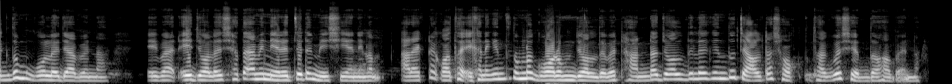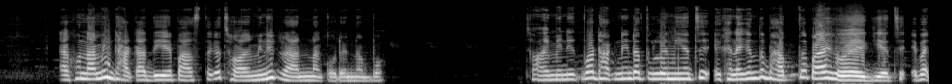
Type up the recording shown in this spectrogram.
একদম গলে যাবে না। এবার এই জলের সাথে আমি নেড়ে চেড়ে মিশিয়ে নিলাম। আর একটা কথা, এখানে কিন্তু তোমরা গরম জল দেবে। ঠান্ডা জল দিলে কিন্তু চালটা শক্ত থাকবে, সেদ্ধ হবে না। এখন আমি ঢাকা দিয়ে পাঁচ থেকে ছয় মিনিট রান্না করে নেব। ছয় মিনিট পর ঢাকনিটা তুলে নিয়েছে। এখানে কিন্তু ভাতটা প্রায় হয়ে গিয়েছে। এবার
